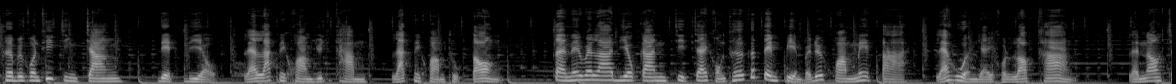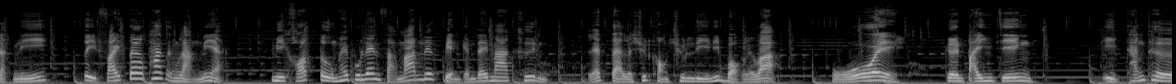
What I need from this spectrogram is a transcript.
เธอเป็นคนที่จริงจัง เด็ดเดี่ยว และรักในความยุติธรรม รักในความถูกต้อง แต่ในเวลาเดียวกันจิตใจของเธอก็เต็มเปลี่ยนไปด้วยความเมตตา และห่วงใยคนรอบข้าง และนอกจากนี้ Street Fighter ภาคหลังๆเนี่ย มีคอสตูมให้ผู้เล่นสามารถเลือกเปลี่ยนกันได้มากขึ้น และแต่ละชุดของชุนลีนี่บอกเลยว่าโอ้ย เกินไปจริง ๆ อีกทั้งเธอ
